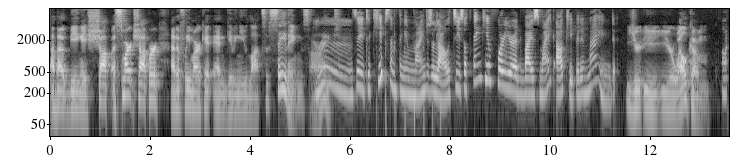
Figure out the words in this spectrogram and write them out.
about being a shop, a smart shopper at a flea market and giving you lots of savings. All right. Mm, so to keep something in mind just 就是牢记. So thank you for your advice, Mike. I'll keep it in mind. You're you're welcome. What,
